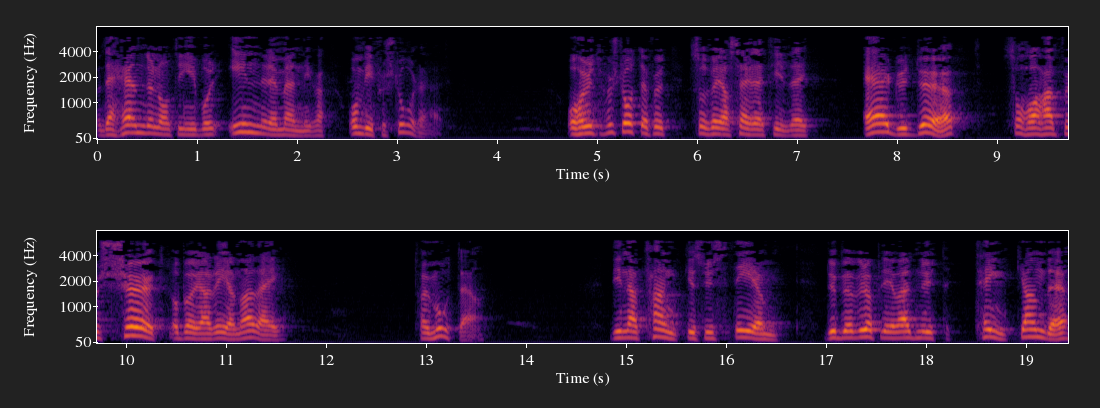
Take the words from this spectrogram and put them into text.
men det händer någonting i vår inre människa om vi förstår det här. Och har du inte förstått det förut så vill jag säga det till dig. Är du döpt så har han försökt att börja rena dig. Ta emot det. Dina tankesystem du behöver uppleva ett nytt tänkande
